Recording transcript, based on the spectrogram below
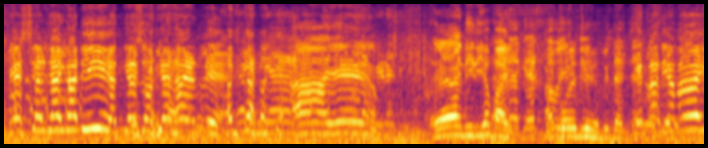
સ્પેશિયલ જાય ગાડી. અગિયારસો અગિયાર થાય એટલે. હા એમ એક એકસો વીસ ત્રીસ પીધા છે. કેટલા થયા ભાઈ?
